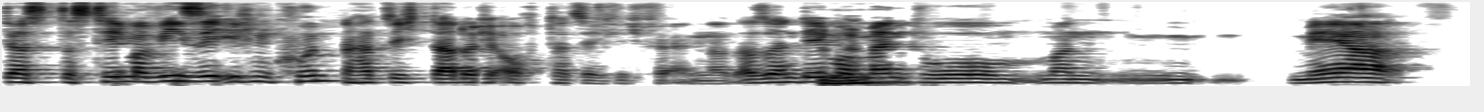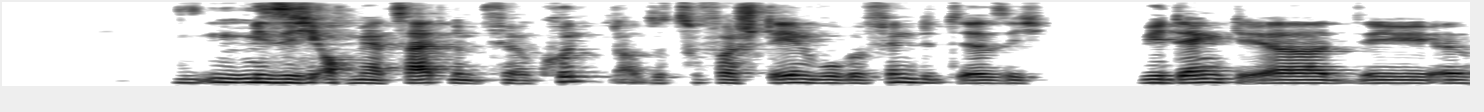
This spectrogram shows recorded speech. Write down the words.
das, das Thema, wie sehe ich einen Kunden, hat sich dadurch auch tatsächlich verändert. Also in dem mhm. Moment, wo man mehr, sich auch mehr Zeit nimmt für einen Kunden, also zu verstehen, wo befindet er sich, wie denkt er, die, äh,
